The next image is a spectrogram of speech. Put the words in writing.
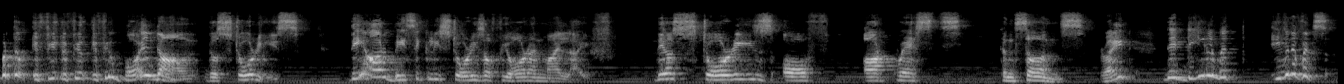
But the, if you if you if you boil down the stories, they are basically stories of your and my life. They are stories of our quests, concerns, right? They deal with even if it's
